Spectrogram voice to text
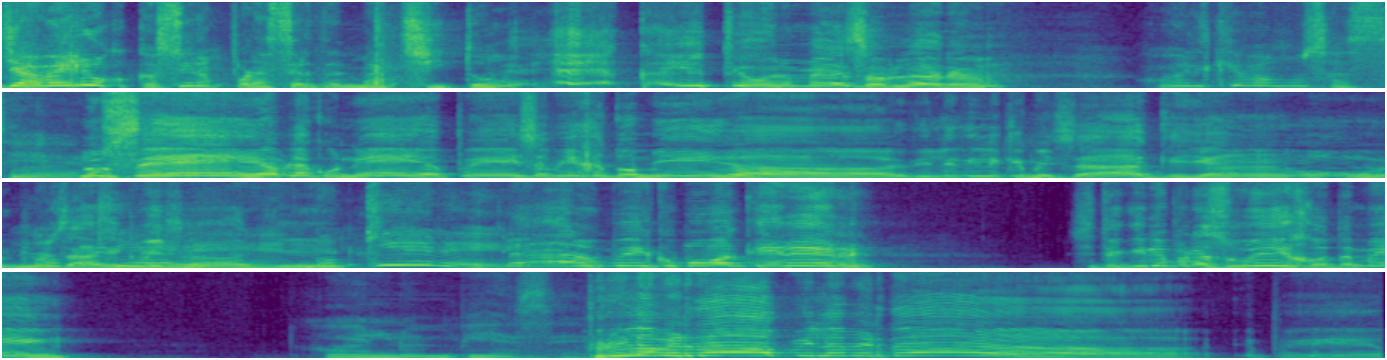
¿Ya ves lo que ocasionas por hacerte el machito? Ya, ya, cállate, no me hagas hablar, ¿ah? Joel, ¿qué vamos a hacer? No sé, habla con ella, pe, esa vieja tu amiga. Dile, dile que me saque, ya, no, que No me saque, que me saque. no quiere. Claro, pe, ¿cómo va a querer? Si te quiere para su hijo también. Joel, no empieces. Pero es la verdad, pe, la verdad. Pe,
